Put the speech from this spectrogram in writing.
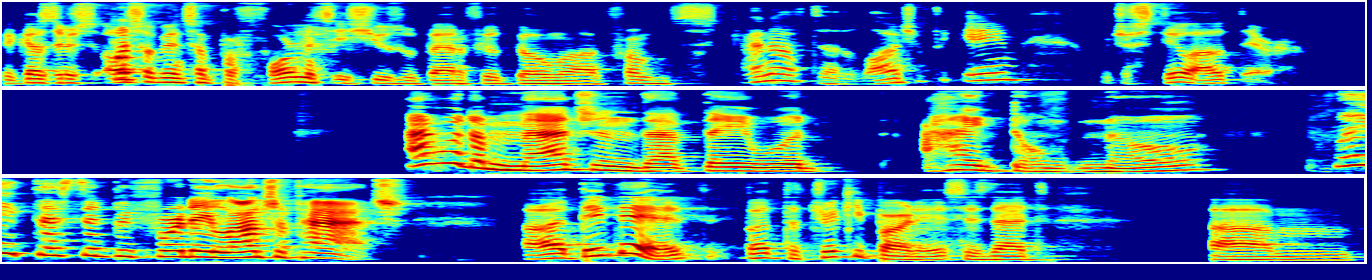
Because there's also been some performance issues with Battlefield going on from kind of the launch of the game, which are still out there. I would imagine that they would, I don't know, play test it before they launch a patch. Uh, they did, but the tricky part is, is that um,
